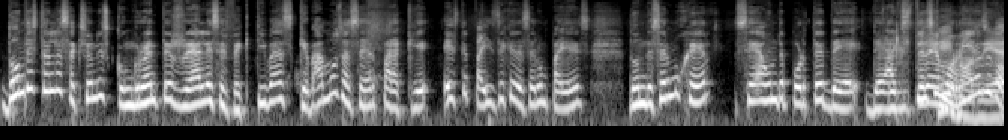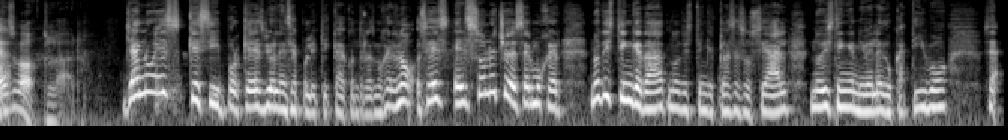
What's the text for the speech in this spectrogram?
¿Dónde están las acciones congruentes, reales, efectivas que vamos a hacer para que este país deje de ser un país donde ser mujer sea un deporte de, de altísimo Extremo riesgo? riesgo, claro. Ya no es que sí, porque es violencia política contra las mujeres. No, o sea, es el solo hecho de ser mujer. No distingue edad, no distingue clase social, no distingue nivel educativo. O sea,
